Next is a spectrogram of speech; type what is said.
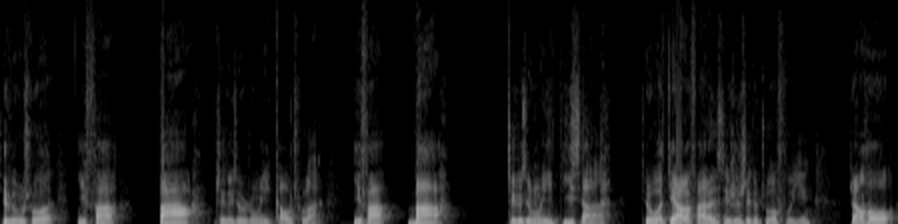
就比如说你发八，这个就容易高出来；你发八，这个就容易低下来。就是我第二个发的其实是一个浊辅音。然后，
